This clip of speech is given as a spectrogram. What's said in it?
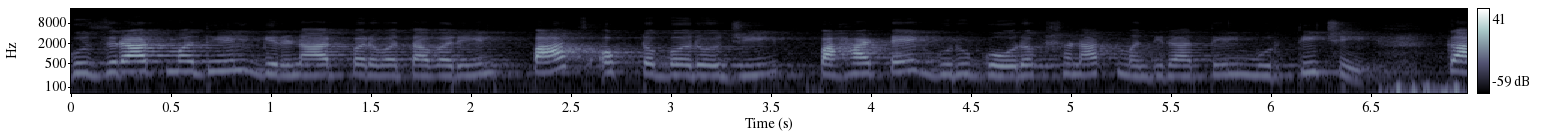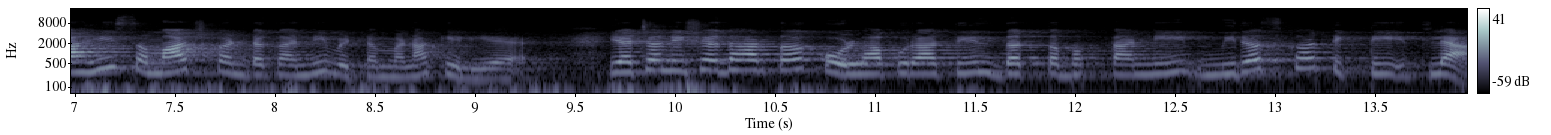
गुजरातमधील गिरणार पर्वतावरील पाच ऑक्टोबर रोजी पहाटे गुरु गोरक्षनाथ मंदिरातील मूर्तीची काही समाजकंटकांनी विटंबना केली आहे. याच्या निषेधार्थ कोल्हापुरातील दत्तभक्तांनी मिरजकर तिकटी इथल्या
